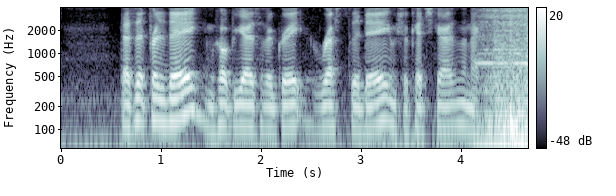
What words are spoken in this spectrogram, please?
that's it for today. And we hope you guys have a great rest of the day. And we shall catch you guys in the next one.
